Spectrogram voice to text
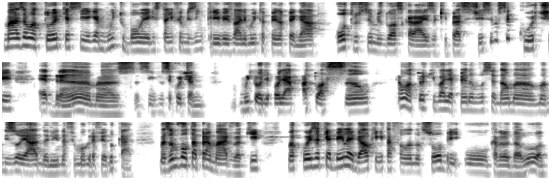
Mas é um ator que assim, ele é muito bom, ele está em filmes incríveis, vale muito a pena pegar outros filmes do Oscar Isaac para assistir. Se você curte é dramas, assim, você curte muito olhar atuação, é um ator que vale a pena você dar uma, uma bisoiada ali na filmografia do cara. Mas vamos voltar pra Marvel aqui. Uma coisa que é bem legal que ele tá falando sobre o Cavaleiro da Lua,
